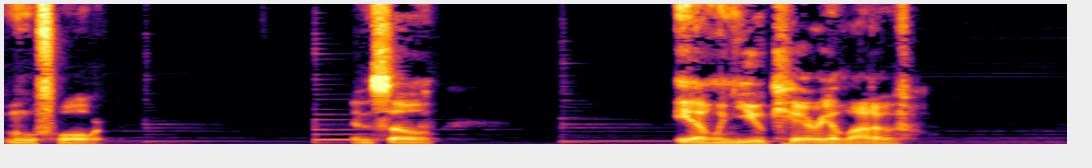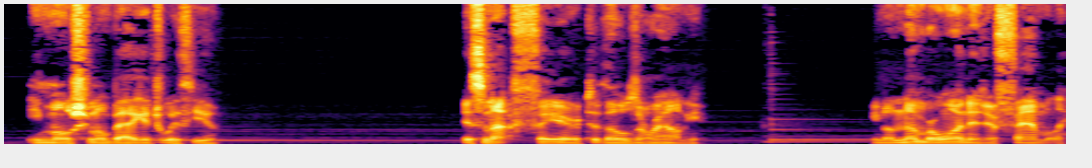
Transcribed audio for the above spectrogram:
move forward. And so yeah, when you carry a lot of emotional baggage with you, it's not fair to those around you. You know, number one is your family.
